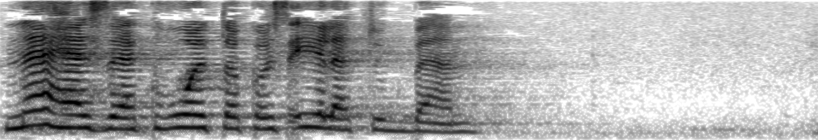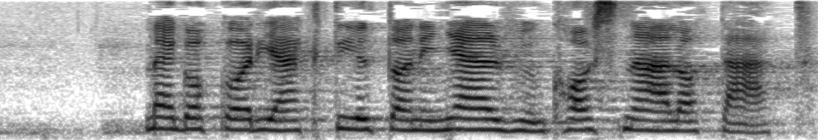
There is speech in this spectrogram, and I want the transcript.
nehezek voltak az életükben. Meg akarják tiltani nyelvünk használatát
